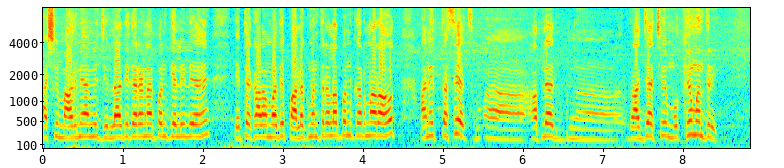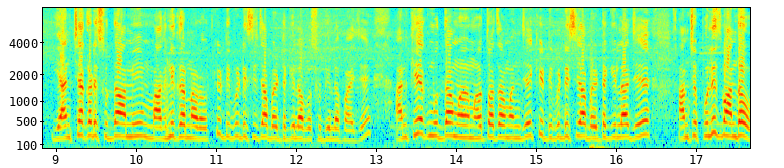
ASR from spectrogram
अशी मागणी आम्ही जिल्हाधिकाऱ्यांना पण केलेली आहे. येत्या काळामध्ये पालकमंत्र्याला पण करणार आहोत. आणि तसेच अ, आपल्या राज्याचे मुख्यमंत्री यांच्याकडे सुद्धा आम्ही मागणी करणार आहोत की डी पी डी सीच्या बैठकीला बसू दिलं पाहिजे. आणखी एक मुद्दा म महत्त्वाचा म्हणजे की डी पी डी सीच्या बैठकीला जे आमचे पोलीस बांधव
